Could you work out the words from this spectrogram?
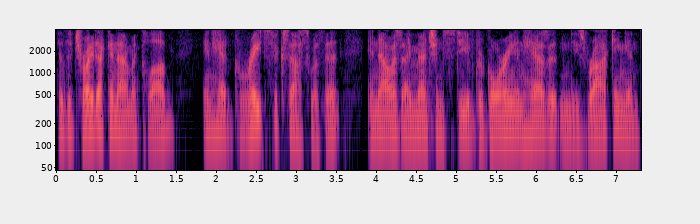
the Detroit Economic Club and had great success with it. And now, as I mentioned, Steve Grigorian has it and he's rocking. And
